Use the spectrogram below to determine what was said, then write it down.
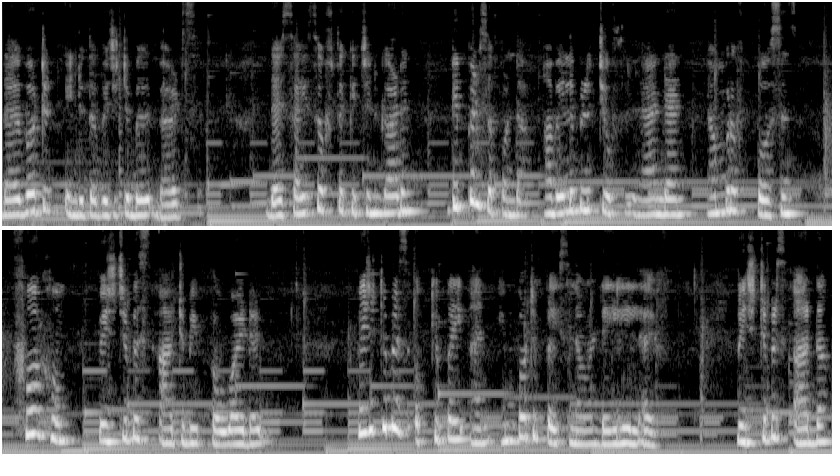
diverted into the vegetable beds. The size of the kitchen garden depends upon the availability of land and number of persons for whom vegetables are to be provided. Vegetables occupy an important place in our daily life. Vegetables are the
